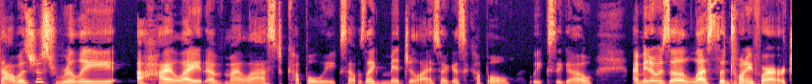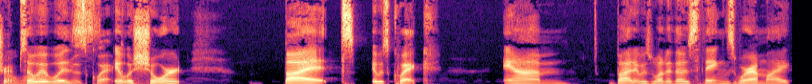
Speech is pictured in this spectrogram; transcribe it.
that was just really a highlight of my last couple weeks. That was like mid July, so I guess a couple weeks ago. I mean, it was a less than twenty four hour trip, so whoa. it It was was quick. It was short, but it was quick. Um, but it was one of those things where I'm like,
